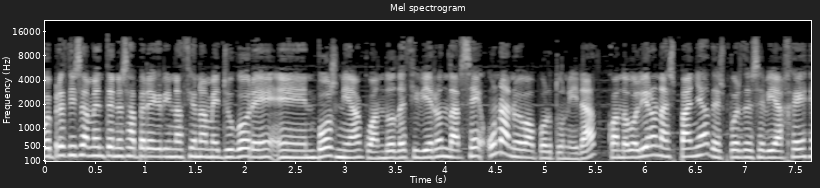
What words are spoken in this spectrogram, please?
Fue precisamente en esa peregrinación a Medjugorje, en Bosnia, cuando decidieron darse una nueva oportunidad. Cuando volvieron a España, después de ese viaje,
